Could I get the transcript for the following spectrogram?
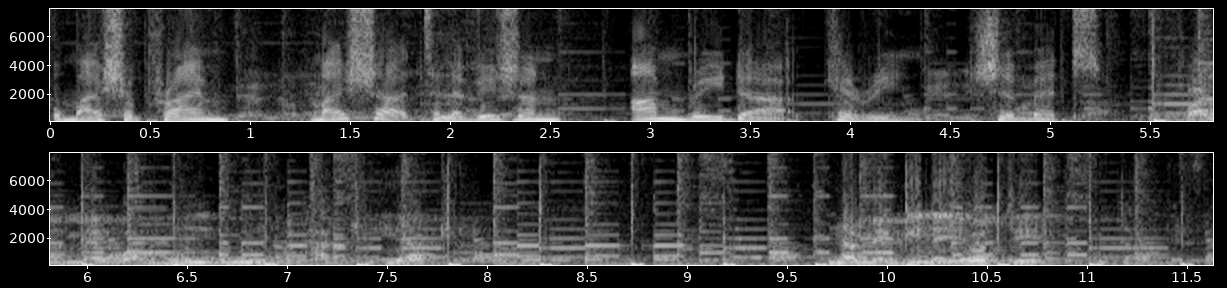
For Maisha Prime, Maisha Television, I'm Rida Kering Chebet. ufalme wa Mungu na haki yake, na mengine yote mtaongezewa.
